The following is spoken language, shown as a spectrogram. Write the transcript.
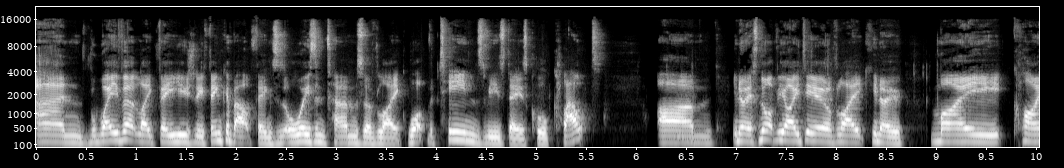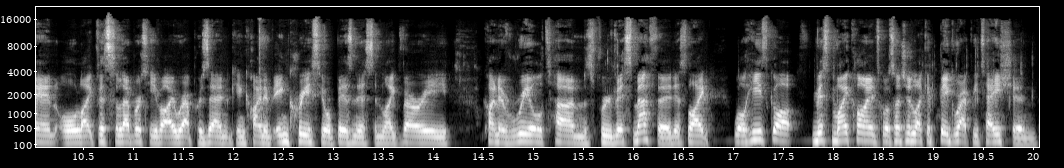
and the way that like they usually think about things is always in terms of like what the teens these days call clout. Um, you know, it's not the idea of like, you know, my client or like the celebrity that I represent can kind of increase your business in like very kind of real terms through this method. It's like, well, he's got this, my client's got such a like a big reputation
